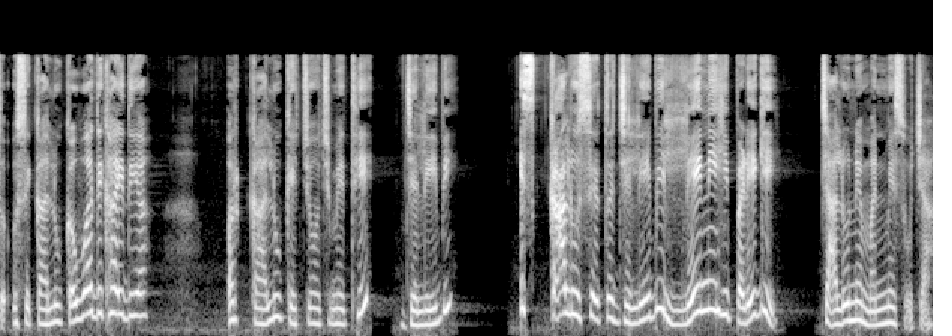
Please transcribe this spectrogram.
तो उसे कालू कौआ दिखाई दिया और कालू के चोंच में थी जलेबी। कालू से तो जलेबी लेनी ही पड़ेगी, चालू ने मन में सोचा।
